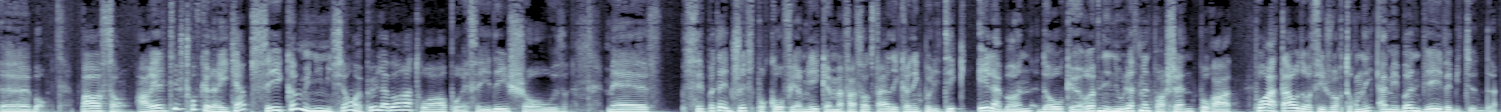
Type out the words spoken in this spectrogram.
euh, bon, passons. En réalité, je trouve que le recap, c'est comme une émission un peu laboratoire pour essayer des choses. Mais c'est peut-être juste pour confirmer que ma façon de faire des chroniques politiques est la bonne. Donc, euh, revenez-nous la semaine prochaine pour, pour attendre si je veux retourner à mes bonnes vieilles habitudes.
